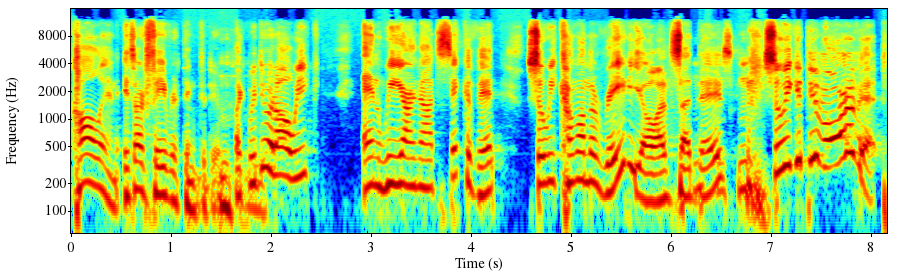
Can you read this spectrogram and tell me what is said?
call in. It's our favorite thing to do. Like we do mm-hmm. it all week and we are not sick of it. So we come on the radio on Sundays so we could do more of it.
